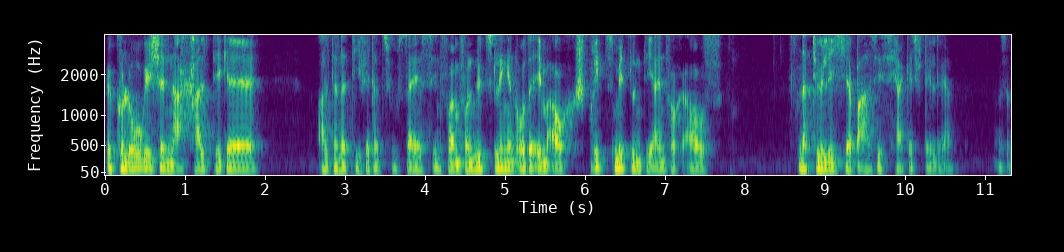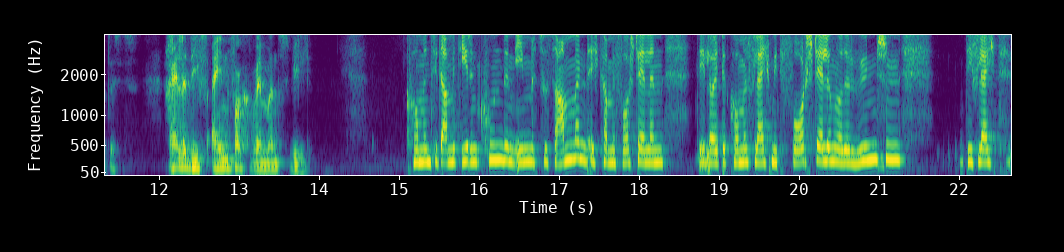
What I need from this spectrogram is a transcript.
ökologische, nachhaltige Alternative dazu, sei es in Form von Nützlingen oder eben auch Spritzmitteln, die einfach auf natürlicher Basis hergestellt werden. Also das ist relativ einfach, wenn man es will. Kommen Sie da mit Ihren Kunden immer zusammen? Ich kann mir vorstellen, die Leute kommen vielleicht mit Vorstellungen oder Wünschen die vielleicht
